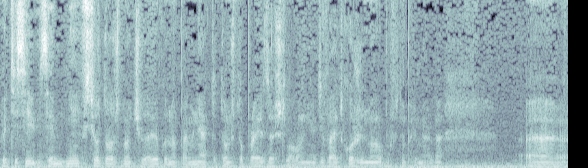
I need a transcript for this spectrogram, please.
в эти семь дней все должно человеку напоминать о том, что произошло. Он не одевает кожаную обувь, например. Да? Э,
